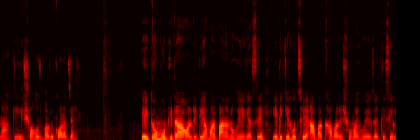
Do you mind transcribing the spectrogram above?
নাকি সহজভাবে করা যায়। এই তো মুরগিটা অলরেডি আমার বানানো হয়ে গেছে। এদিকে হচ্ছে আবার খাবারের সময় হয়ে যাইতেছিল,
